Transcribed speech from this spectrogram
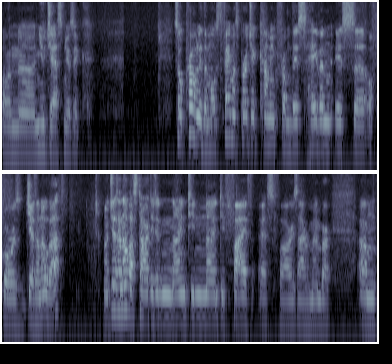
on uh, nu jazz music. So probably the most famous project coming from this haven is uh, of course Jazzanova. Now, Jazzanova started in 1995, as far as I remember. Um,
